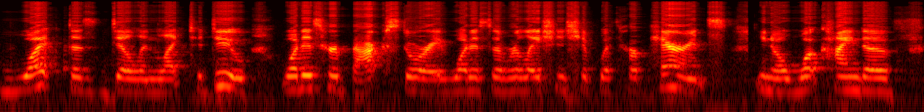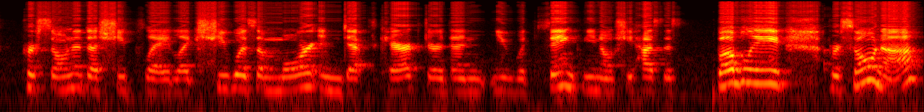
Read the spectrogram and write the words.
what does Dylan like to do? What is her backstory? What is the relationship with her parents? You know, what kind of persona does she play? Like she was a more in-depth character than you would think. You know, she has this bubbly persona,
